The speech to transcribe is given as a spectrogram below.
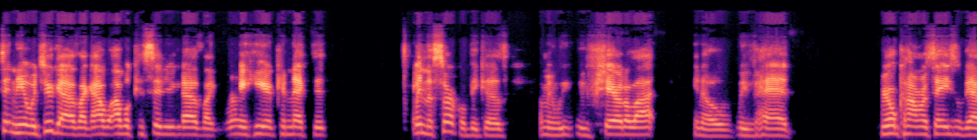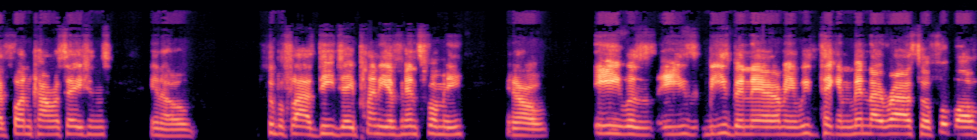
sitting here with you guys, like I, I would consider you guys like right here connected in the circle because I mean we we've shared a lot. You know, we've had real conversations. We had fun conversations. You know, Superfly's DJ plenty of events for me. You know, he was he's he's been there. I mean, we've taken midnight rides to a football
